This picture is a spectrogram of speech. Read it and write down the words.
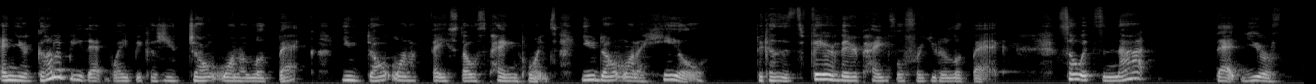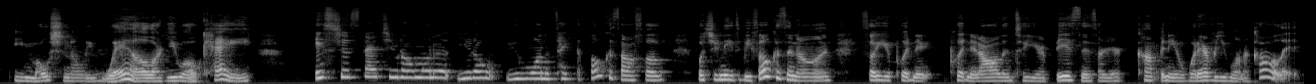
and you're going to be that way because you don't want to look back. You don't want to face those pain points. You don't want to heal because it's very, very painful for you to look back. So it's not that you're emotionally well or you okay it's just that you don't want to you don't you want to take the focus off of what you need to be focusing on. So you're putting it putting it all into your business or your company or whatever you want to call it.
